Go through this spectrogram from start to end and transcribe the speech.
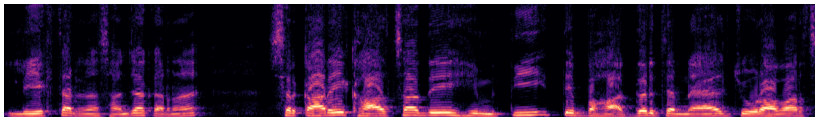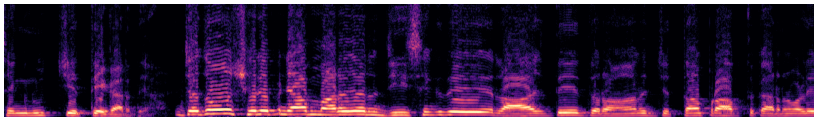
ਲੇਖ ਤੁਹਾਡੇ ਨਾਲ ਸਾਂਝਾ ਕਰਨਾ ਹੈ। ਸਰਕਾਰੇ ਖਾਲਸਾ ਦੇ ਹਿੰਮਤੀ ਤੇ ਬਹਾਦਰ ਜਰਨੈਲ ਜੋਰਾਵਰ ਸਿੰਘ ਨੂੰ ਚੇਤੇ ਕਰਦੇ ਹਾਂ। ਜਦੋਂ ਸ਼ੇਰੇ ਪੰਜਾਬ ਮਹਾਰਾਜਾ ਰਣਜੀਤ ਸਿੰਘ ਦੇ ਰਾਜ ਦੇ ਦੌਰਾਨ ਜਿੱਤਾਂ ਪ੍ਰਾਪਤ ਕਰਨ ਵਾਲੇ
